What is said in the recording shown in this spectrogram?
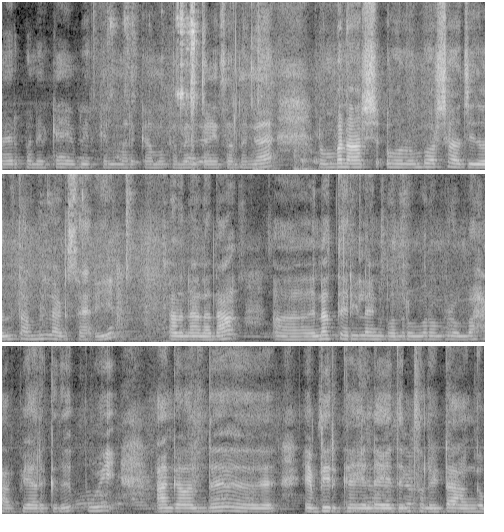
வேர் பண்ணியிருக்கேன் எப்படி இருக்கேன்னு மறக்காமல் கமெண்ட் பண்ணி சொல்லுங்கள் ரொம்ப வருஷம் ரொம்ப வருஷம் ஆச்சு. இது வந்து தமிழ்நாடு saree. அதனால தான் என்ன தெரியல எனக்கு வந்து ரொம்ப ரொம்ப ரொம்ப ஹாப்பியாக இருக்குது. போய் அங்கே வந்து எப்படி இருக்குது என்ன ஏதுன்னு சொல்லிட்டு அங்கே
